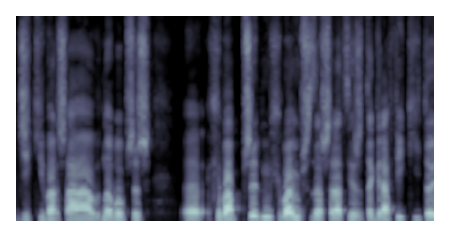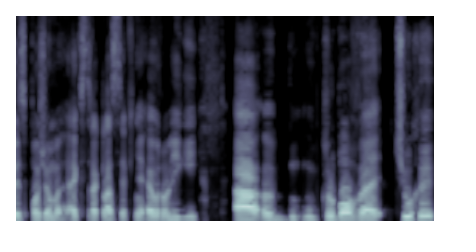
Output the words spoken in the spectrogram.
Dziki Warszawa, no bo przecież e, chyba, przy, chyba mi przyznasz rację, że te grafiki to jest poziom ekstraklasy, jak nie Euroligi, a e, klubowe ciuchy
